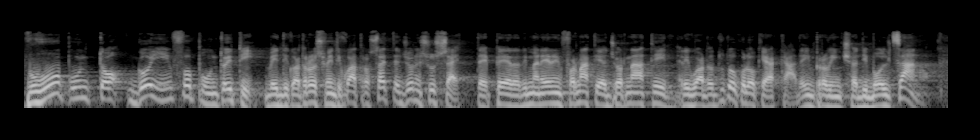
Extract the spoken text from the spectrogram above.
www.goinfo.it 24 ore su 24, 7 giorni su 7 per rimanere informati e aggiornati riguardo tutto quello che accade in provincia di Bolzano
